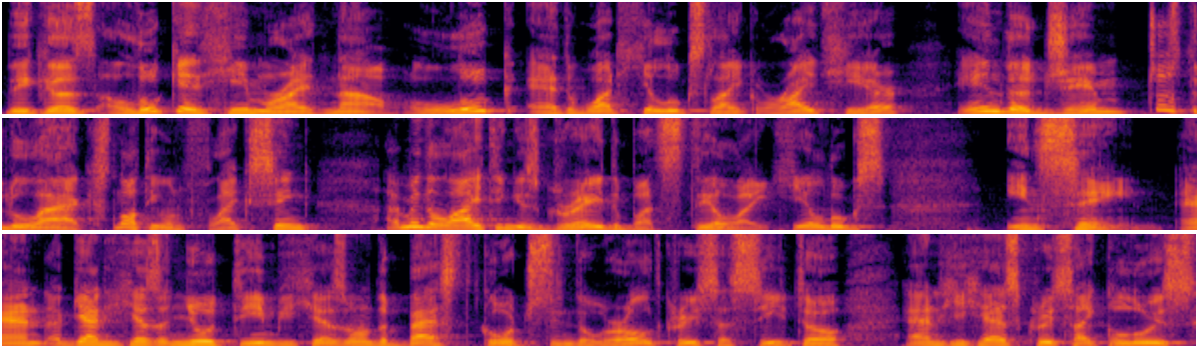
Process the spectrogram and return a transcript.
Because look at him right now. Look at what he looks like right here in the gym. Just relax, not even flexing. I mean, the lighting is great, but still, like, he looks insane. And again, he has a new team. He has one of the best coaches in the world, Chris Aceto, and he has Chris Lewis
